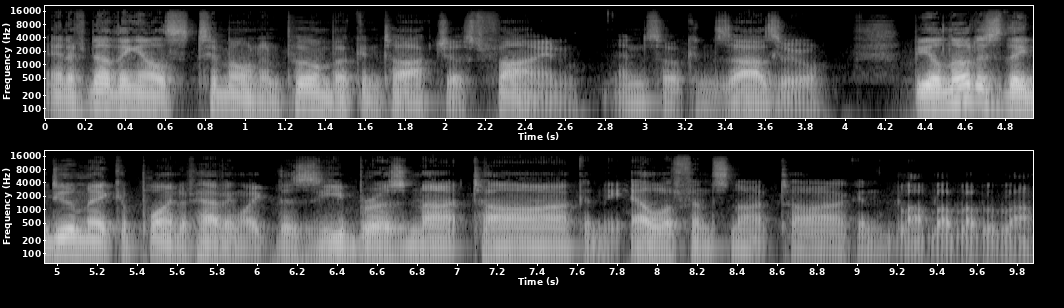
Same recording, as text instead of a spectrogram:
and if nothing else, Timon and Pumbaa can talk just fine, and so can Zazu. But you'll notice they do make a point of having like the zebras not talk and the elephants not talk and blah blah blah blah blah.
